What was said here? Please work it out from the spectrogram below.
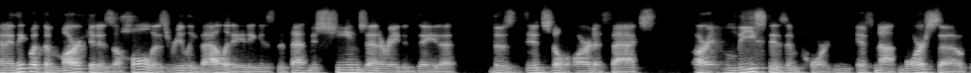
And I think what the market as a whole is really validating is that that machine generated data, those digital artifacts are at least as important, if not more so,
